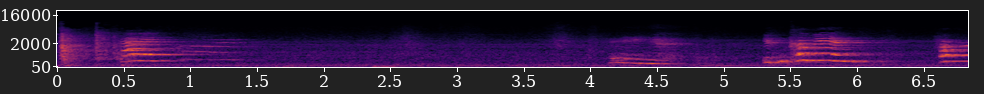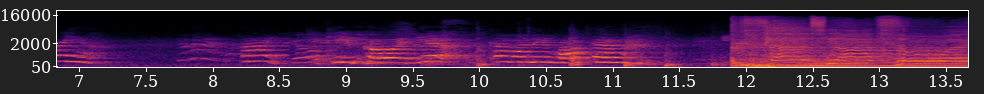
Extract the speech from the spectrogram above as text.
Hi. Hey. You can come in. How are you? Hi. Keep going. Yes. Come on in. Welcome. That's not the way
